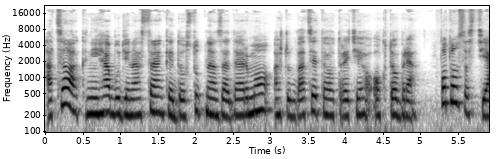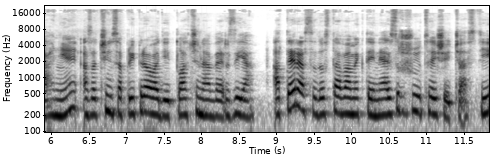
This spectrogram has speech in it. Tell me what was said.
a celá kniha bude na stránke dostupná zadarmo až do 23. oktobra. Potom sa stiahne a začne sa pripravovať jej tlačená verzia. A teraz sa dostávame k tej najzrušujúcejšej časti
